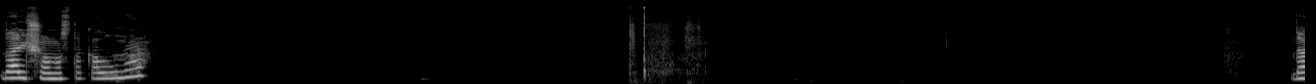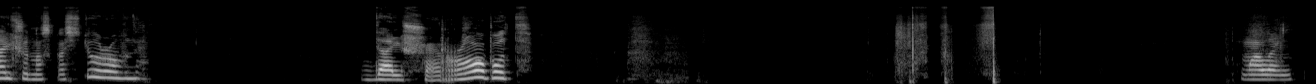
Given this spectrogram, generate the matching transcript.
Дальше у нас така луна. Дальше у нас костер ровно. Дальше робот. Маленький.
